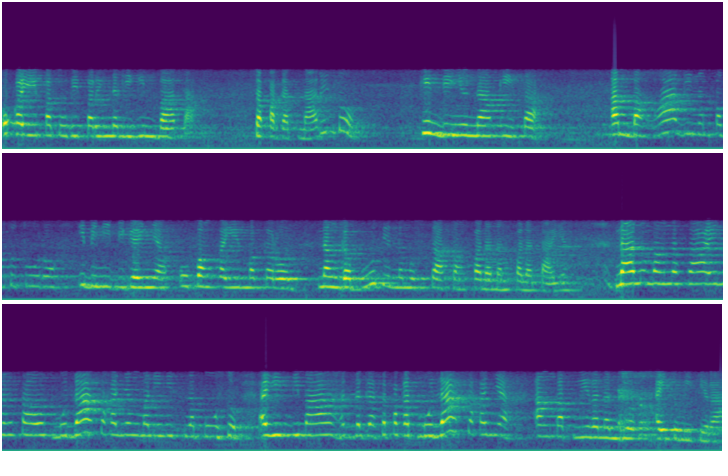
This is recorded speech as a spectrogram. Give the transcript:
O kayo'y patuloy pa rin nagiging bata? Sapagkat narito, hindi nyo nakita ang bahagi ng pagtuturo ibinibigay niya upang kayo magkaroon ng gabutin na mustasang pananampalataya. Na anumang nasain ng tao mula sa kanyang malinis na puso ay hindi mahalaga sapagkat mula sa kanya ang katwiran ng Diyos ay tumitira.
